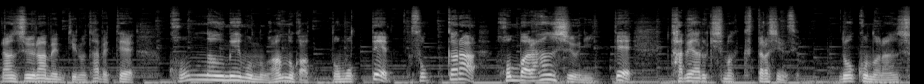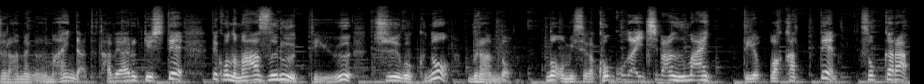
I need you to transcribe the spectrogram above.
蘭州ラーメンっていうのを食べて、こんなうめえものがあんのかと思って、そっから本場蘭州に行って食べ歩きしまくったらしいんですよ。どこの蘭州ラーメンがうまいんだって食べ歩きして、で、このマーズルーっていう中国のブランドのお店がここが一番うまいって分かって、そっから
